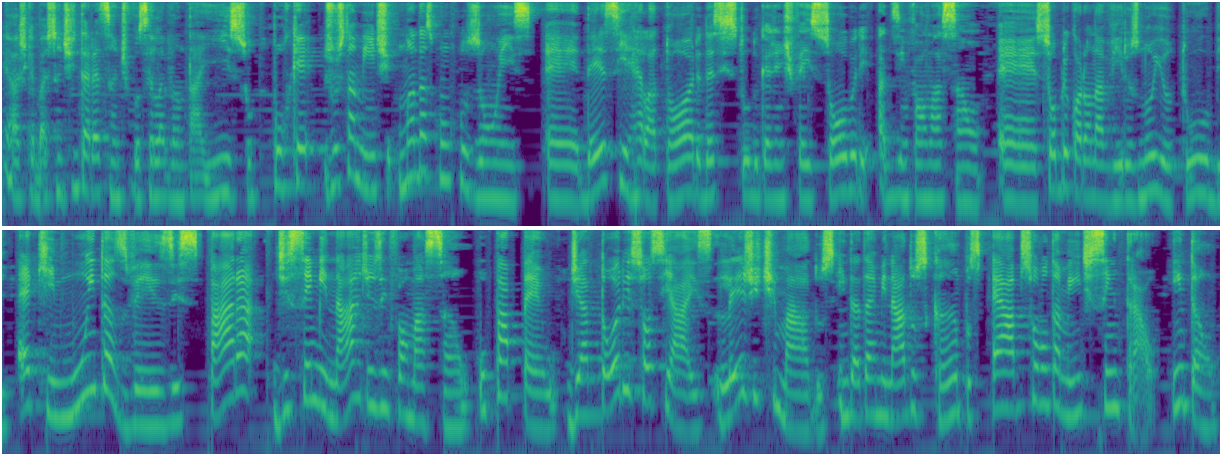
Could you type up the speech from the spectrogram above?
eu acho que é bastante interessante você levantar isso, porque justamente uma das conclusões é, desse relatório, desse estudo que a gente fez sobre a desinformação é, sobre o coronavírus no YouTube, é que muitas vezes, para disseminar desinformação, o papel de atores sociais legitimados em determinados campos é absolutamente central. Então,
